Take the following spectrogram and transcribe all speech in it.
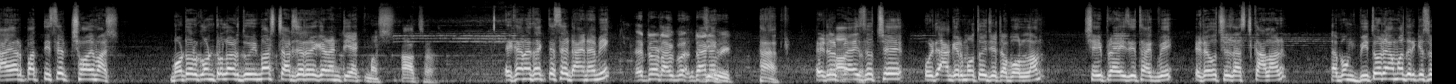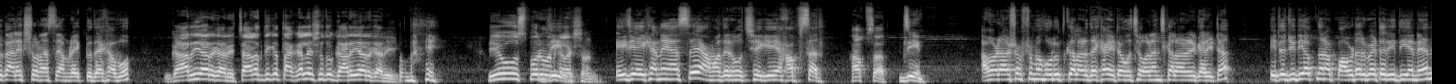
টায়ার পাত্তি সেট ছয় মাস। মোটর কন্ট্রোলার দুই মাস চার্জারের গ্যারান্টি এক মাস। আচ্ছা। এখানে থাকতেছে ডাইনামিক এটা ডাইনামিক হ্যাঁ। এটার আচ্ছা। প্রাইস হচ্ছে ওইটা আগের মতোই যেটা বললাম সেই প্রাইসই থাকবে। এটা হচ্ছে জাস্ট কালার এবং ভিতরে আমাদের কিছু কালেকশন আছে আমরা একটু দেখাবো। গাড়ি আর গাড়ি চারিদিকে তাকালে শুধু গাড়ি আর গাড়ি। হিউজ পরিমাণ। কালেকশন এই যে এখানে আছে আমাদের হচ্ছে গিয়ে হাফসার হাফসার জি। আমরা সবসময় হলুদ কালার দেখা এটা হচ্ছে অরেঞ্জ কালারের গাড়িটা। এটা যদি আপনারা পাউডার ব্যাটারি দিয়ে নেন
